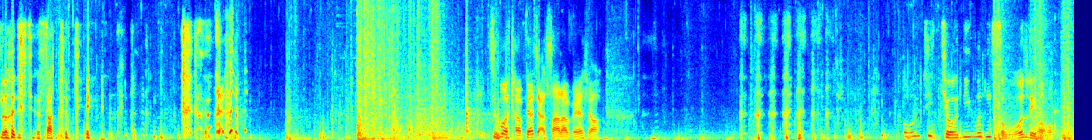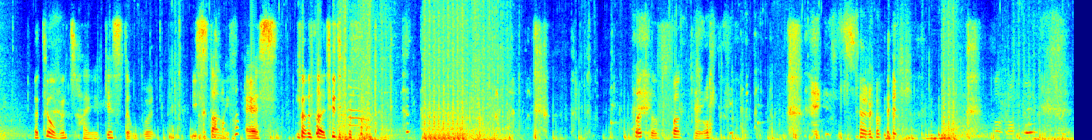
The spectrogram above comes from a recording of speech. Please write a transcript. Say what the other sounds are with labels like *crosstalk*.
那就讲 Saturday。这么他不要讲萨拉白莎？我忘记叫你问什么了。他叫我们猜 guess the word，it start with *laughs* S，然*laughs* 后他就讲 *laughs* What the fuck, bro？ Savage。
